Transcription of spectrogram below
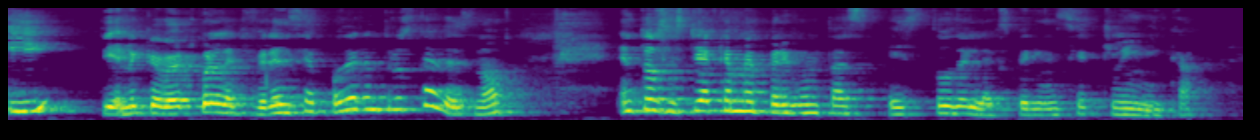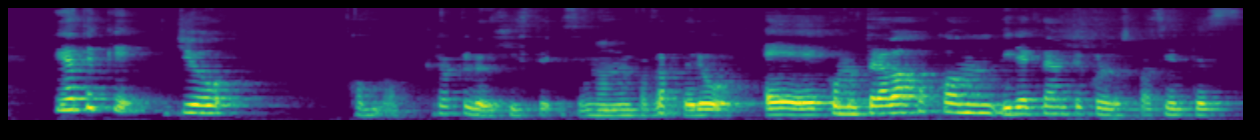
y tiene que ver con la diferencia de poder entre ustedes, ¿no? Entonces, ya que me preguntas esto de la experiencia clínica, fíjate que yo como creo que lo dijiste, si no, no importa, pero eh, como trabajo con, directamente con los pacientes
